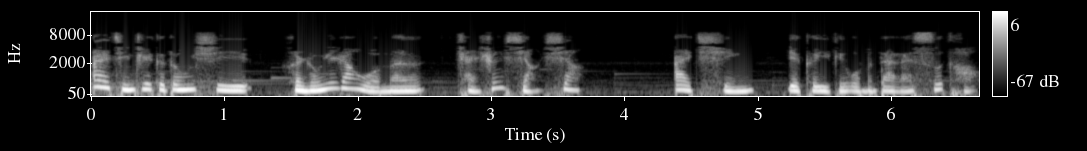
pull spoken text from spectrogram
爱情这个东西很容易让我们产生想象。爱情也可以给我们带来思考。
